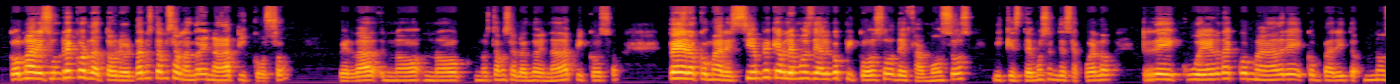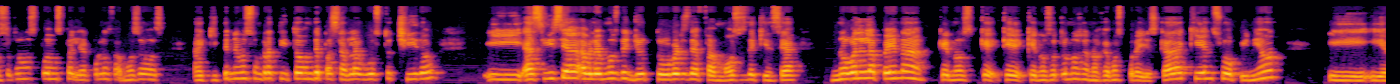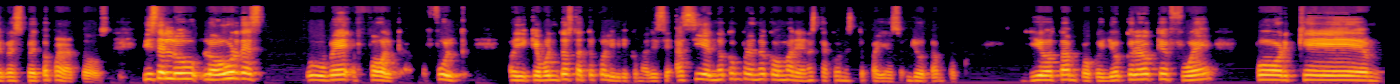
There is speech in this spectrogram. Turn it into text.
comadres, un recordatorio, ahorita no estamos hablando de nada picoso, ¿verdad? No, no, no estamos hablando de nada picoso, pero, comadres, siempre que hablemos de algo picoso, de famosos y que estemos en desacuerdo, recuerda, comadre, compadrito, nosotros nos podemos pelear por los famosos. Aquí tenemos un ratito donde pasarle a gusto chido y así sea, hablemos de youtubers, de famosos, de quien sea. No vale la pena que, nos, que, que, nosotros nos enojemos por ellos. Cada quien su opinión y, respeto para todos. Dice Lourdes V. Folk, Fulk. Oye, qué bonito está tu colibrí, como dice. Así es, no comprendo cómo Mariana está con este payaso. Yo tampoco. Yo tampoco. Yo creo que fue porque,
